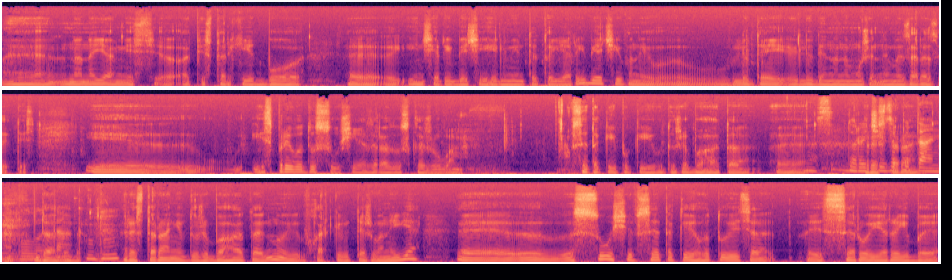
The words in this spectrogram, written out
е, на наявність апістархіт, бо е, інші риб'ячі гельмінти, то є риб'ячі, вони людей, людина не може ними заразитись. І, і з приводу суші я зразу скажу вам. Все-таки по Києву дуже багато е, Нас, до речі, ресторан... запитання було да, так. Да, да. Угу. ресторанів дуже багато. Ну і в Харкові теж вони є. Е, Суші все-таки готуються з сирої риби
